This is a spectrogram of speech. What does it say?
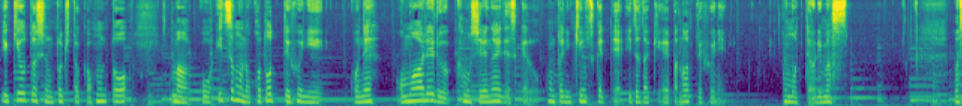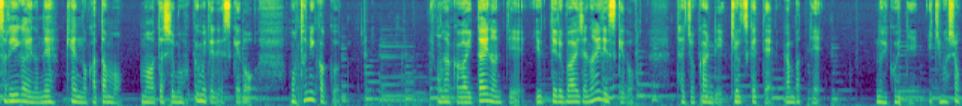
雪落としの時とか本当まあこういつものことっていう風にこうね思われるかもしれないですけど本当に気をつけていただければなっていうふうに思っております。まあ、それ以外のね県の方も、まあ、私も含めてですけどもうとにかくお腹が痛いなんて言ってる場合じゃないですけど体調管理気をつけて頑張って乗り越えていきましょう。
